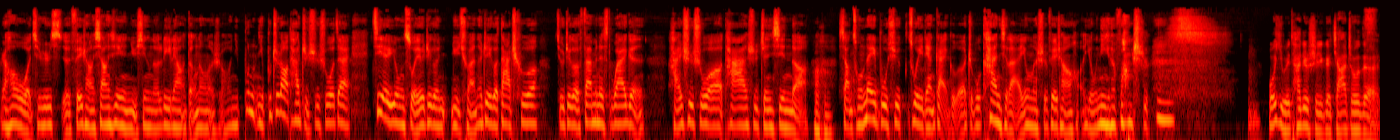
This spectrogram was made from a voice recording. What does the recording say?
然后我其实呃非常相信女性的力量等等的时候，你不你不知道他只是说在借用所谓这个女权的这个大车，就这个 feminist wagon。还是说他是真心的，想从内部去做一点改革？只不过看起来用的是非常油腻的方式。我以为他就是一个加州的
